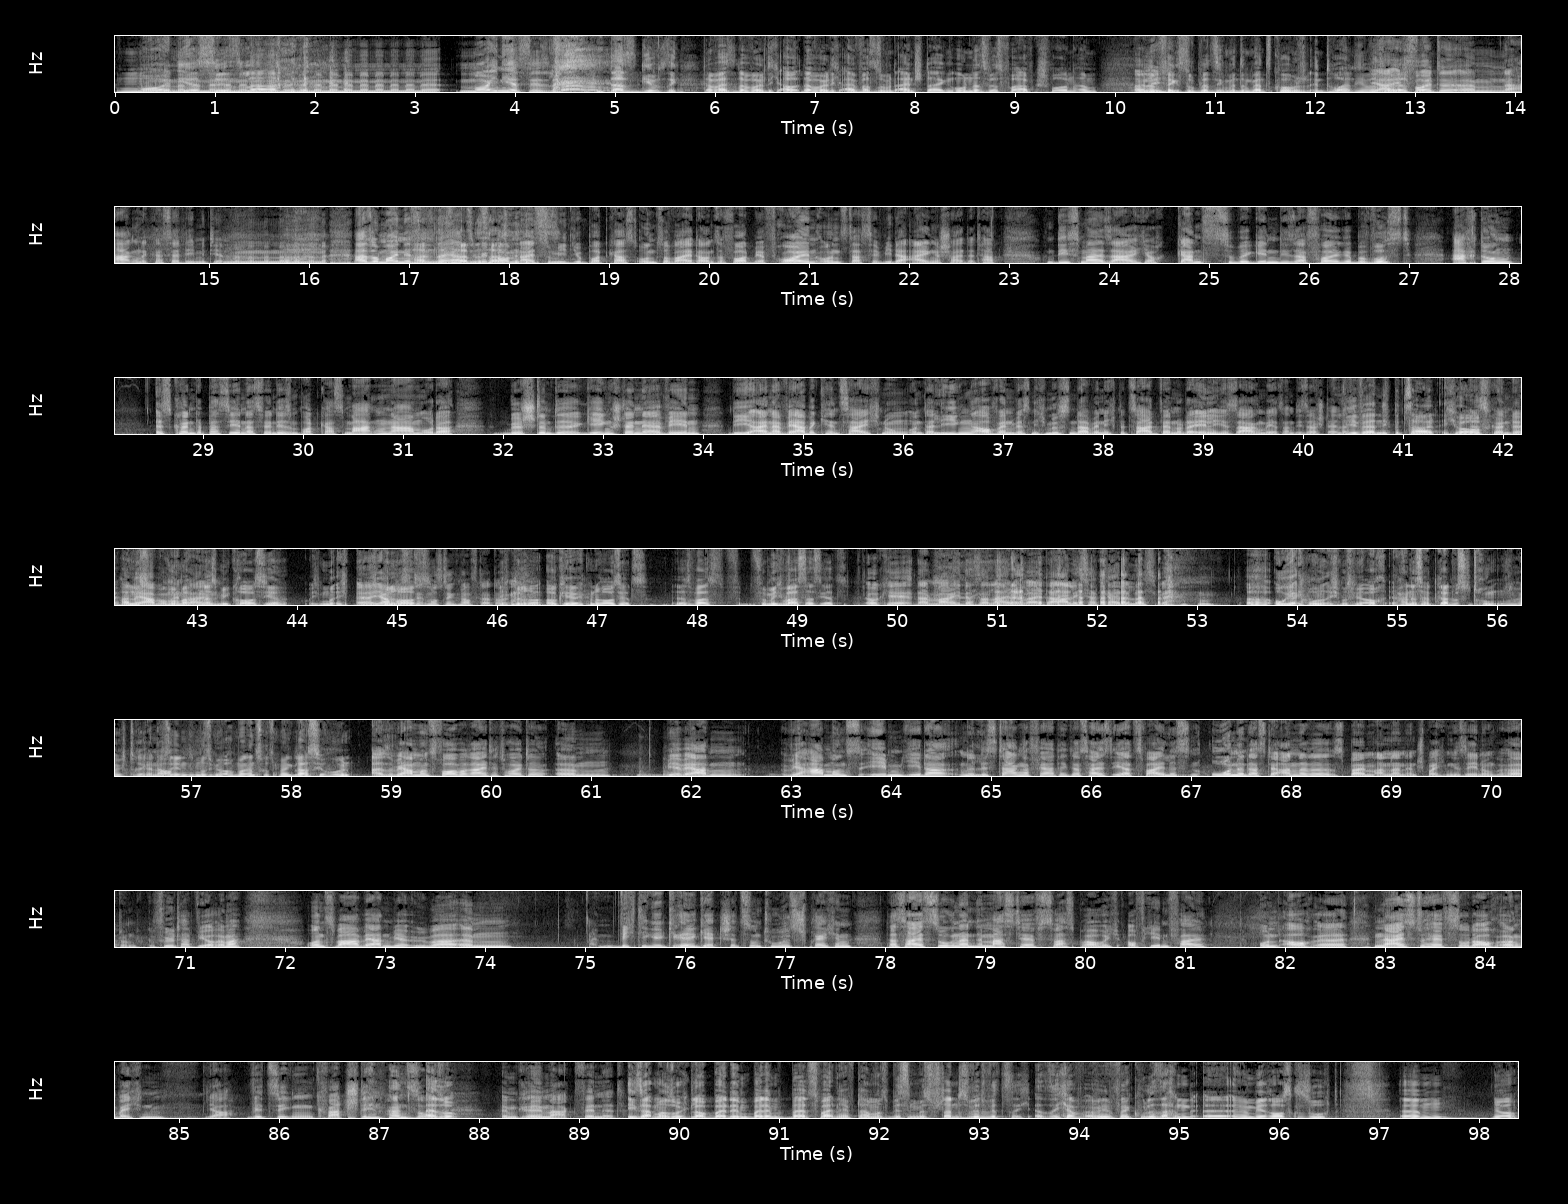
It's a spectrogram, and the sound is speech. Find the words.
Moin, ihr Sizzler. Moin, ihr Sizzler. Das gibt's nicht. Da weißt du, da wollte ich auch, da wollte ich einfach so mit einsteigen, ohne dass wir es vorher abgesprochen haben. Und, Und dann ich- fängst du plötzlich mit einem ganz komischen Intro an hier. Was Ja, soll das ich wollte ähm, eine hakende Kassette imitieren. Also, moin, ihr Sizzler, herzlich willkommen. Nice to Meet You Podcast und so weiter und so fort. Wir freuen uns, dass ihr wieder eingeschaltet habt. Und diesmal sage ich auch ganz zu Beginn dieser Folge bewusst, Achtung, es könnte passieren, dass wir in diesem Podcast Markennamen oder bestimmte Gegenstände erwähnen, die einer Werbekennzeichnung unterliegen, auch wenn wir es nicht müssen, da wir nicht bezahlt werden oder ähnliches, sagen wir jetzt an dieser Stelle. Wir werden nicht bezahlt. Ich höre auf. Es könnte Hannes, Werbung wo macht man enthalten. das Mikro aus hier? Ich, ich, Äh, ich ja, bin muss, raus. Den, muss den Knopf da Ich drücken. bin raus. Okay, ich bin raus jetzt. Das war's. Für mich war's das jetzt. Okay, dann mache ich das alleine weiter. Alex hat keine Lust mehr. Äh, oh ja, ich, ich muss mir auch. Hannes hat gerade was getrunken, habe ich direkt Genau. gesehen. Muss ich mir auch mal ganz kurz mein Glas hier holen. Also wir haben uns vorbereitet heute. Ähm, wir werden, wir haben uns eben jeder eine Liste angefertigt. Das heißt eher zwei Listen, ohne dass der andere es beim anderen entsprechend gesehen und gehört und gefühlt hat, wie auch immer. Und zwar werden wir über ähm, wichtige Grill-Gadgets und Tools sprechen. Das heißt sogenannte Must-Haves, was brauche ich auf jeden Fall. Und auch äh, Nice-to-Haves oder auch irgendwelchen, ja, witzigen Quatsch, den man so Also, im Grillmarkt findet. ich sag mal so, ich glaube, bei dem, bei dem, bei der zweiten Hälfte haben wir uns ein bisschen missverstanden. Das wird witzig. Also ich habe auf jeden Fall coole Sachen äh, mir rausgesucht. Ähm, ja.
